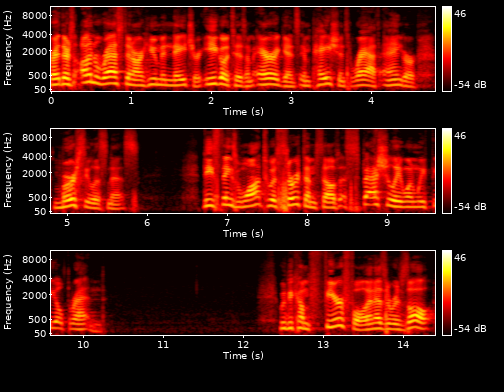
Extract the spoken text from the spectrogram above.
Right? There's unrest in our human nature egotism, arrogance, impatience, wrath, anger, mercilessness. These things want to assert themselves, especially when we feel threatened. We become fearful, and as a result,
